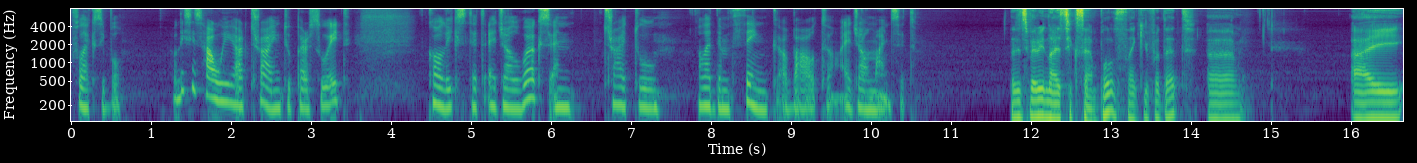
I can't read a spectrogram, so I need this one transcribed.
flexible so this is how we are trying to persuade colleagues that agile works and try to let them think about uh, agile mindset. That is very nice examples. Thank you for that. Uh, I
